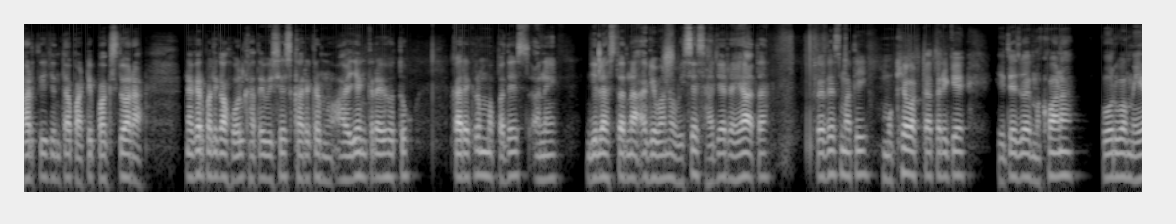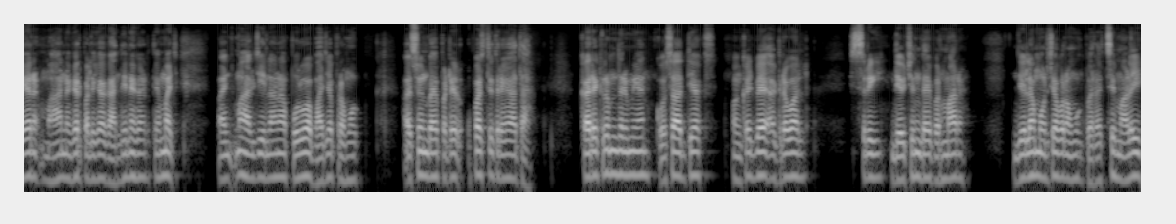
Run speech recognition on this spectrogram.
ભારતીય જનતા પાર્ટી પક્ષ દ્વારા નગરપાલિકા હોલ ખાતે વિશેષ કાર્યક્રમનું આયોજન કરાયું હતું. કાર્યક્રમમાં પ્રદેશ અને જિલ્લા સ્તરના આગેવાનો વિશેષ હાજર રહ્યા હતા. પ્રદેશમાંથી મુખ્ય વક્તા તરીકે હિતેશભાઈ મખવાણા પૂર્વ મેયર મહાનગરપાલિકા ગાંધીનગર તેમજ પંચમહાલ જિલ્લાના પૂર્વ ભાજપ પ્રમુખ અશ્વિનભાઈ પટેલ ઉપસ્થિત રહ્યા હતા. કાર્યક્રમ દરમિયાન કોષાધ્યક્ષ પંકજભાઈ અગ્રવાલ, શ્રી દેવચંદભાઈ પરમાર, જિલ્લા મોરચા પ્રમુખ ભરતસિંહ માળી,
